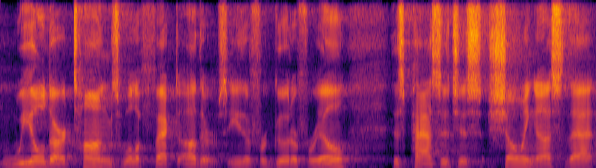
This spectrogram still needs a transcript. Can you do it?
wield our tongues will affect others, either for good or for ill. This passage is showing us that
